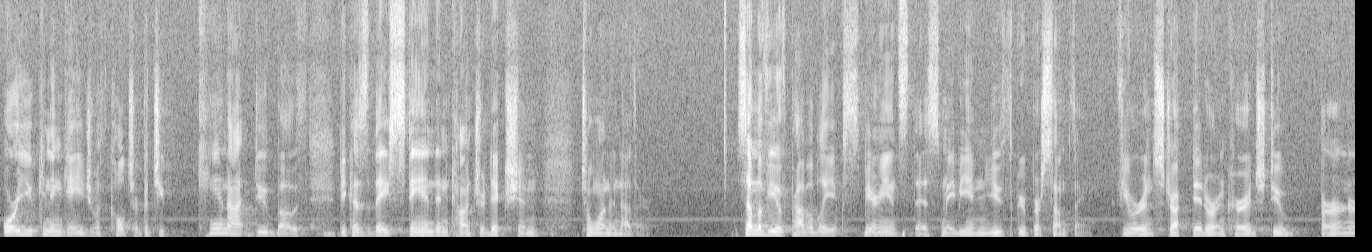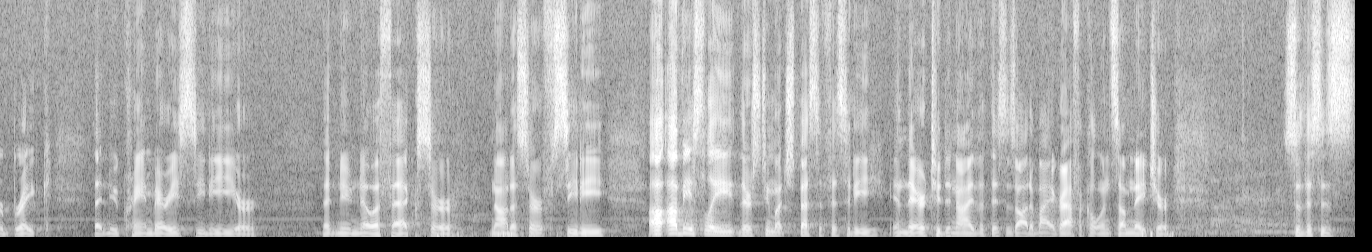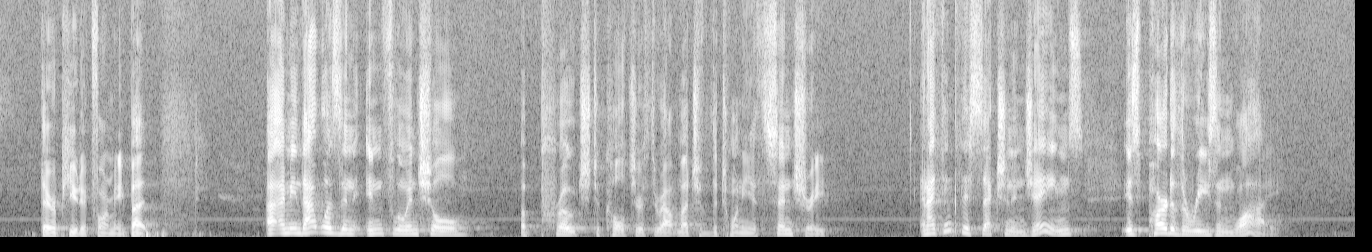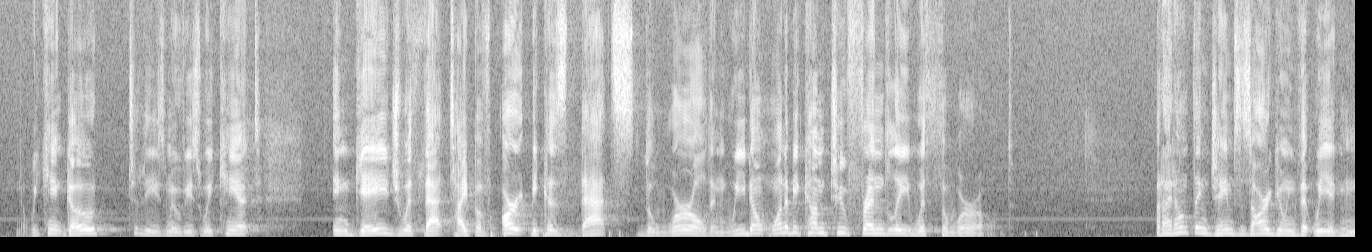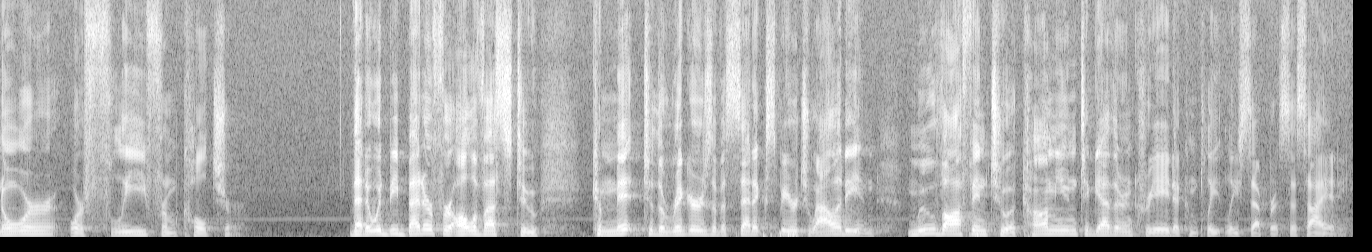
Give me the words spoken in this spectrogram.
or you can engage with culture, but you cannot do both because they stand in contradiction to one another. Some of you have probably experienced this, maybe in youth group or something. If you were instructed or encouraged to burn or break that new Cranberries CD or that new NOFX or Nada Surf CD. Uh, obviously, there's too much specificity in there to deny that this is autobiographical in some nature. So this is therapeutic for me. But I mean, that was an influential approach to culture throughout much of the 20th century. And I think this section in James is part of the reason why. You know, we can't go to these movies, we can't engage with that type of art because that's the world, and we don't want to become too friendly with the world. But I don't think James is arguing that we ignore or flee from culture. That it would be better for all of us to commit to the rigors of ascetic spirituality and move off into a commune together and create a completely separate society.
